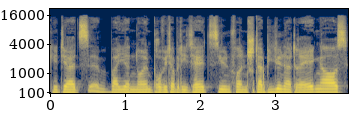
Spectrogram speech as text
geht ja jetzt äh, bei ihren neuen Profitabilitätszielen von stabilen Erträgen aus.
